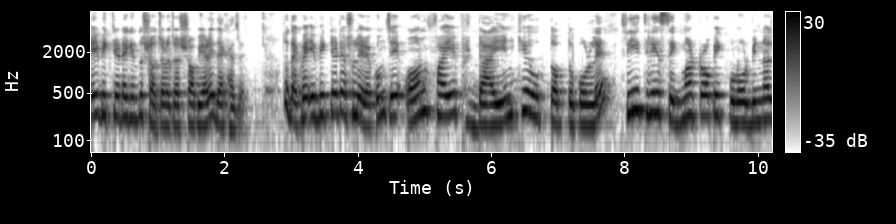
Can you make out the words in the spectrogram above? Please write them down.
এই বিক্রিয়াটা কিন্তু সচরাচর সব ইয়ারেই দেখা যায়। তো দেখো, এই বিক্রিয়াটা আসলে এরকম যে অন ফাইভ ডাইনকে উত্তপ্ত করলে থ্রি থ্রি সিগমাট্রপিক পুনর্বিন্যাস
